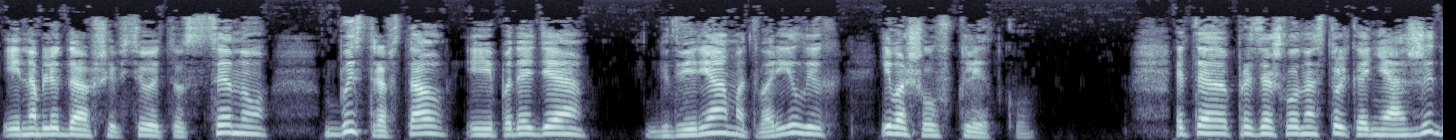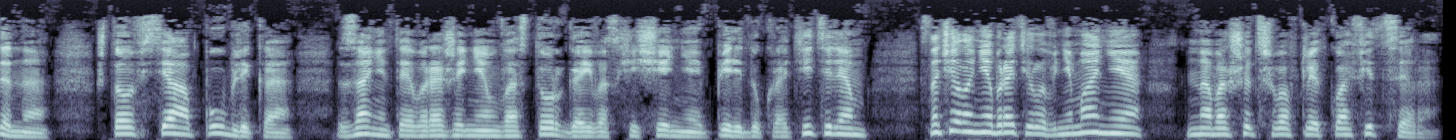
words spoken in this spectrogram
и наблюдавший всю эту сцену, быстро встал и, подойдя к дверям, отворил их и вошел в клетку. Это произошло настолько неожиданно, что вся публика, занятая выражением восторга и восхищения перед укротителем, сначала не обратила внимания на вошедшего в клетку офицера.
